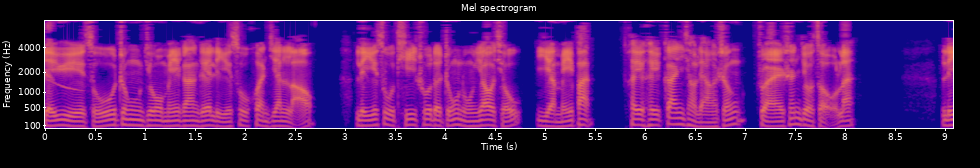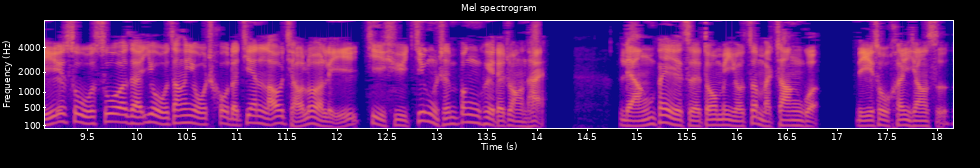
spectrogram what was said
这狱卒终究没敢给李素换监牢，李素提出的种种要求也没办，嘿嘿干笑两声，转身就走了。李素缩在又脏又臭的监牢角落里，继续精神崩溃的状态。两辈子都没有这么脏过。李素很想死，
